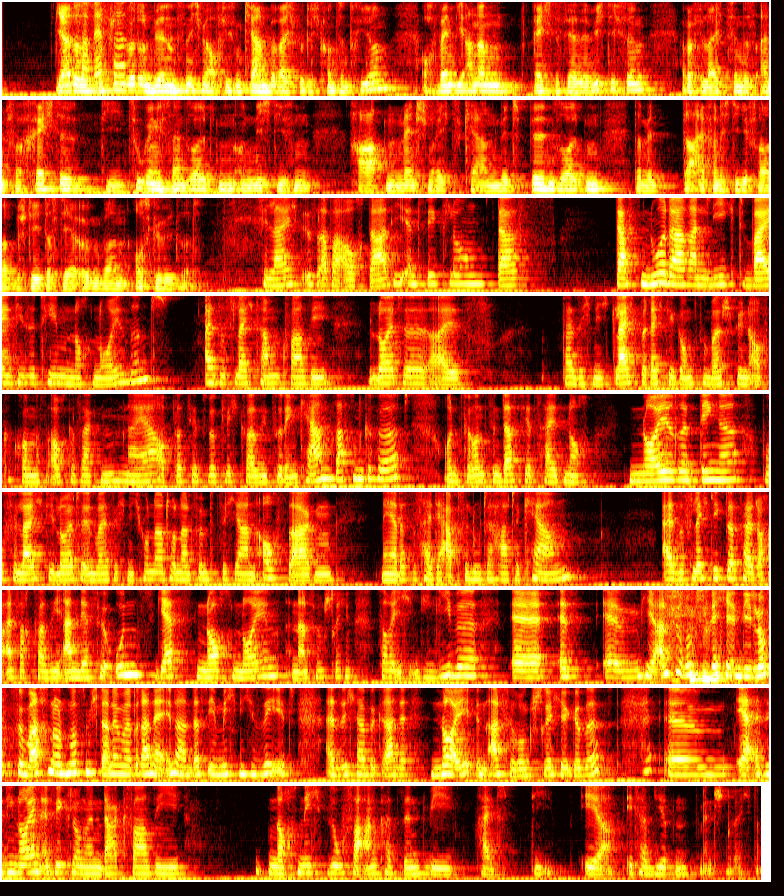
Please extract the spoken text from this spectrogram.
ja, dass es zu viel wird und wir uns nicht mehr auf diesen Kernbereich wirklich konzentrieren, auch wenn die anderen Rechte sehr, sehr wichtig sind. Aber vielleicht sind es einfach Rechte, die zugänglich sein sollten und nicht diesen harten Menschenrechtskern mitbilden sollten, damit da einfach nicht die Gefahr besteht, dass der irgendwann ausgehöhlt wird. Vielleicht ist aber auch da die Entwicklung, dass das nur daran liegt, weil diese Themen noch neu sind. Also vielleicht haben quasi Leute als weiß ich nicht, Gleichberechtigung zum Beispiel aufgekommen ist, auch gesagt, hm, naja, ob das jetzt wirklich quasi zu den Kernsachen gehört. Und für uns sind das jetzt halt noch neuere Dinge, wo vielleicht die Leute in, weiß ich nicht, 100, 150 Jahren auch sagen, naja, das ist halt der absolute harte Kern. Also vielleicht liegt das halt auch einfach quasi an der für uns jetzt noch neuen, in Anführungsstrichen, sorry, ich Liebe, äh, es ähm, hier Anführungsstriche in die Luft zu machen und muss mich dann immer daran erinnern, dass ihr mich nicht seht. Also ich habe gerade neu in Anführungsstriche gesetzt. Ähm, ja, also die neuen Entwicklungen da quasi noch nicht so verankert sind wie halt die eher etablierten Menschenrechte.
